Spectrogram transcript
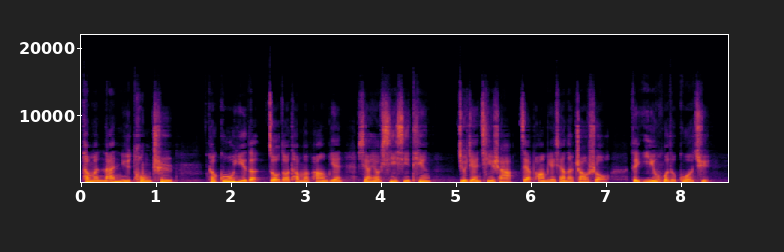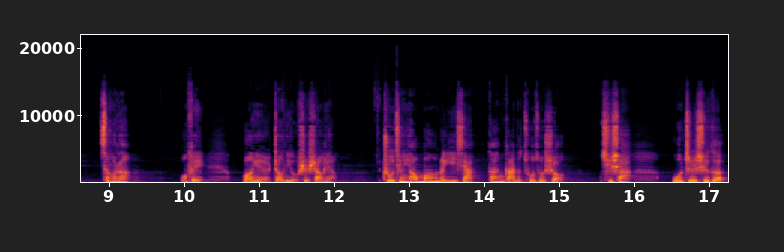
他们男女通吃。他故意的走到他们旁边，想要细细听，就见七杀在旁边向他招手。他疑惑的过去，怎么了？王妃，王爷找你有事商量。楚清瑶懵了一下，尴尬的搓搓手。七杀，我只是个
